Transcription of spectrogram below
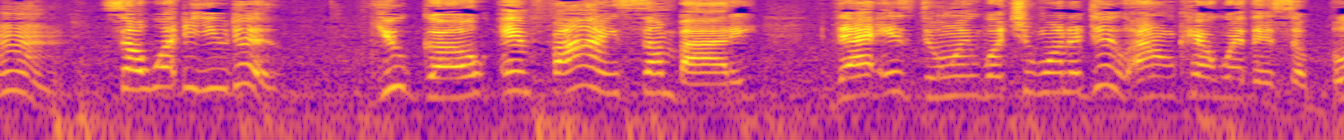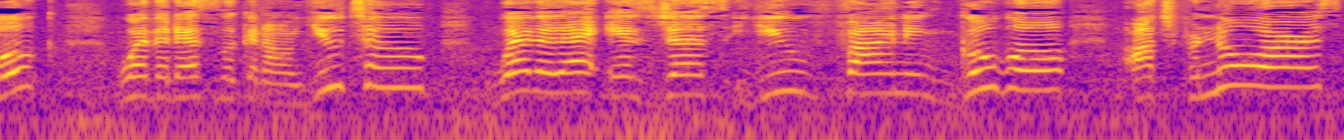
Mm. So what do you do? You go and find somebody that is doing what you want to do. I don't care whether it's a book, whether that's looking on YouTube, whether that is just you finding Google entrepreneurs,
